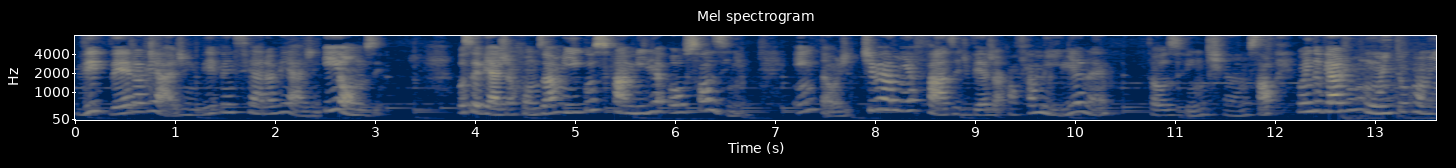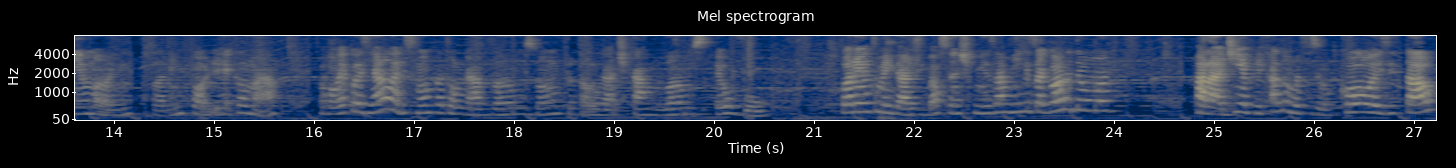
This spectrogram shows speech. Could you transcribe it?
viver a viagem, vivenciar a viagem. E 11. Você viaja com os amigos, família ou sozinha? Então, tive a minha fase de viajar com a família, né? Até os 20 anos tal. Eu ainda viajo muito com a minha mãe, ela nem pode reclamar. Então, qualquer coisinha, ah, Larissa, vamos pra tal lugar, vamos, vamos pra tal lugar de carro, vamos, eu vou. Porém, eu também viajo bastante com minhas amigas. Agora deu uma paradinha, porque cada um vai fazer uma coisa e tal.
